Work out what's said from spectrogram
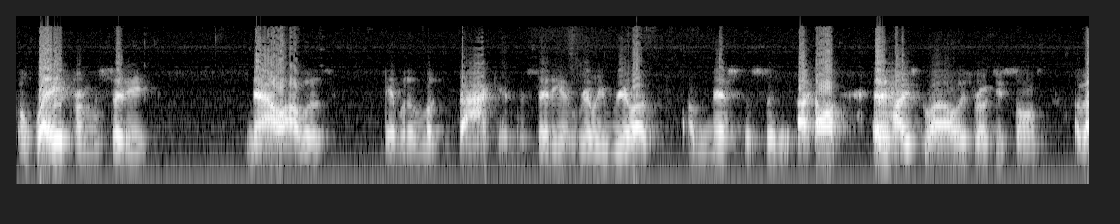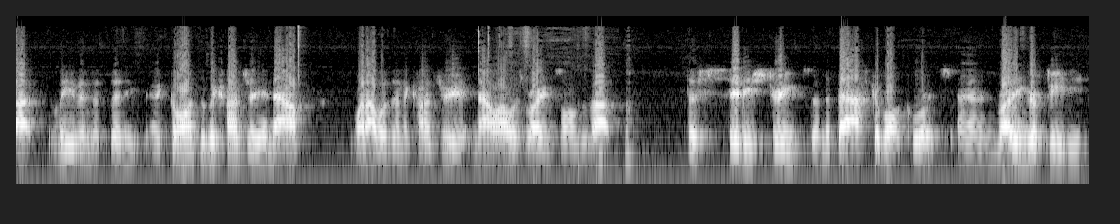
away from the city, now I was able to look back at the city and really realize I missed the city. I al- in high school I always wrote these songs about leaving the city and going to the country. And now, when I was in the country, now I was writing songs about the city streets and the basketball courts and writing graffiti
